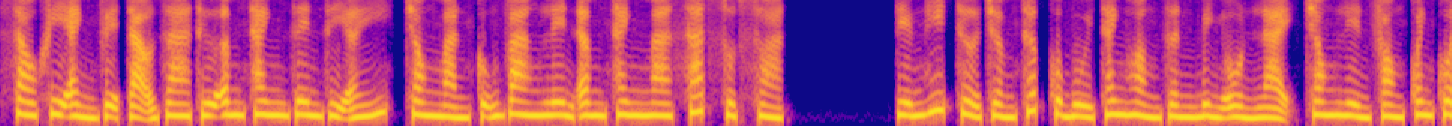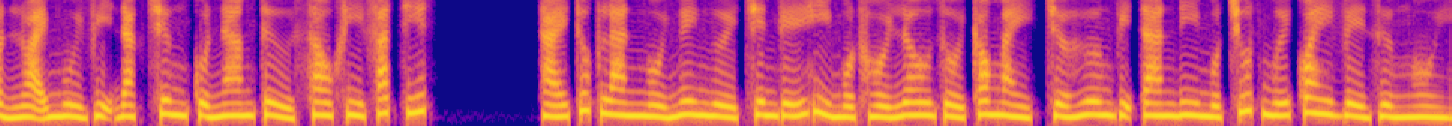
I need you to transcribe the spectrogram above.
sau khi ảnh vệ tạo ra thứ âm thanh rên gì ấy, trong màn cũng vang lên âm thanh ma sát sột soạt. Tiếng hít thở trầm thấp của bùi thanh hoàng dần bình ổn lại trong liền phòng quanh quẩn loại mùi vị đặc trưng của nam tử sau khi phát tiết. Thái Thúc Lan ngồi ngây người trên ghế hỉ một hồi lâu rồi cau mày, chờ hương vị tan đi một chút mới quay về giường ngồi.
